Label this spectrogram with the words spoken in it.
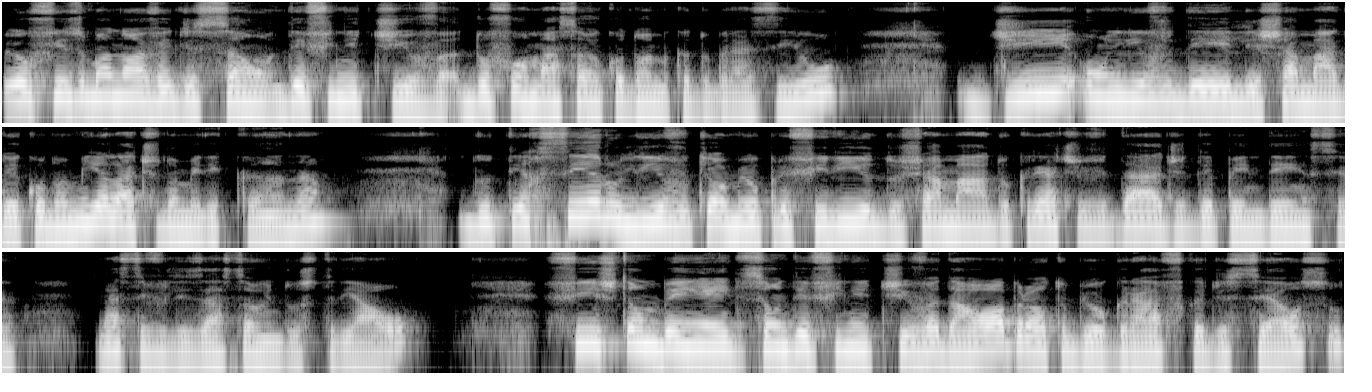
Eu fiz uma nova edição definitiva do Formação Econômica do Brasil, de um livro dele chamado Economia Latino-Americana, do terceiro livro, que é o meu preferido, chamado Criatividade e Dependência na Civilização Industrial, Fiz também a edição definitiva da obra autobiográfica de Celso.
